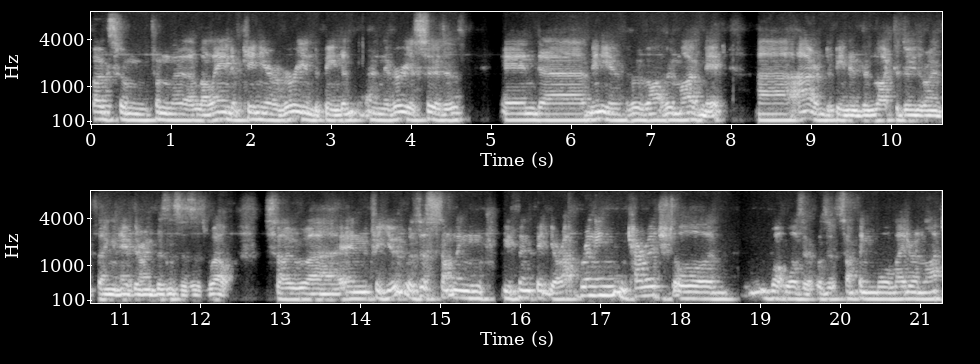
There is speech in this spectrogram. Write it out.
folks from, from the, the land of Kenya are very independent and they're very assertive and uh, many of whom, I've met uh, are independent and like to do their own thing and have their own businesses as well. So, uh, and for you, was this something you think that your upbringing encouraged, or what was it? Was it something more later in life?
